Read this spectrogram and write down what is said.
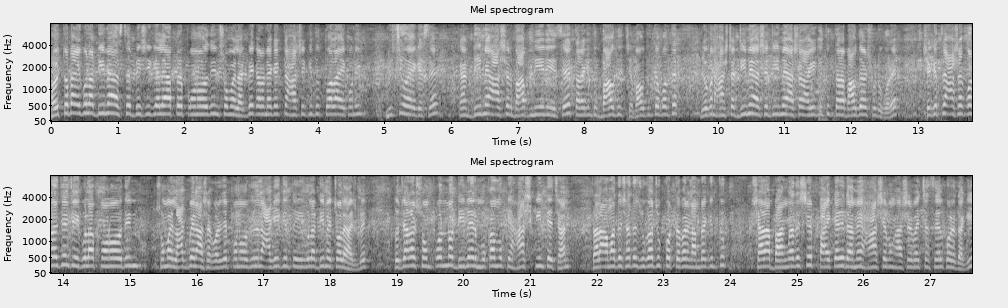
হয়তো বা এগুলো ডিমে আসতে বেশি গেলে আপনার পনেরো দিন সময় লাগবে, কারণ এক একটা হাঁসের কিন্তু তলা এখনই নিচু হয়ে গেছে। কারণ ডিমে আসার ভাব নিয়ে নিয়েছে, তারা কিন্তু বাউ দিচ্ছে। বাউ দিতে বলতে যখন হাঁসটা ডিমে আসে, ডিমে আসার আগে কিন্তু তারা বাউ দেওয়া শুরু করে। সেক্ষেত্রে আশা করা যায় যে এগুলো পনেরো দিন সময় লাগবে না আশা করা যায়। পনেরো দিনের আগে কিন্তু এগুলা ডিমে চলে আসবে। তো যারা সম্পূর্ণ ডিমের মুখামুখি হাঁস কিনতে চান, তারা আমাদের সাথে যোগাযোগ করতে পারেন। আমরা কিন্তু সারা বাংলাদেশে পাইকারি দামে হাঁস এবং হাঁসের বাচ্চা সেল করে থাকি।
